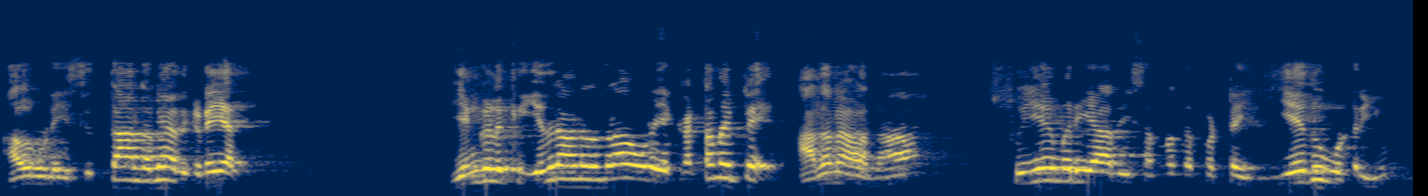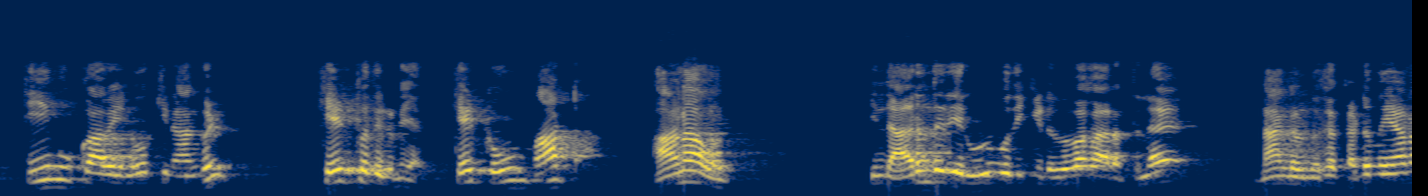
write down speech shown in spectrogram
அவருடைய சித்தாந்தமே அது கிடையாது. எங்களுக்கு எதிரானதுதான் அவருடைய கட்டமைப்பே. அதனாலதான் சுயமரியாதை சம்பந்தப்பட்ட எது ஒன்றையும் திமுகவை நோக்கி நாங்கள் கேட்பது கிடையாது. கேட்கவும் மாட்டோம். ஆனா இந்த அருந்ததியர் உள்ஒதுக்கீடு விவகாரத்துல நாங்கள் மிக கடுமையான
